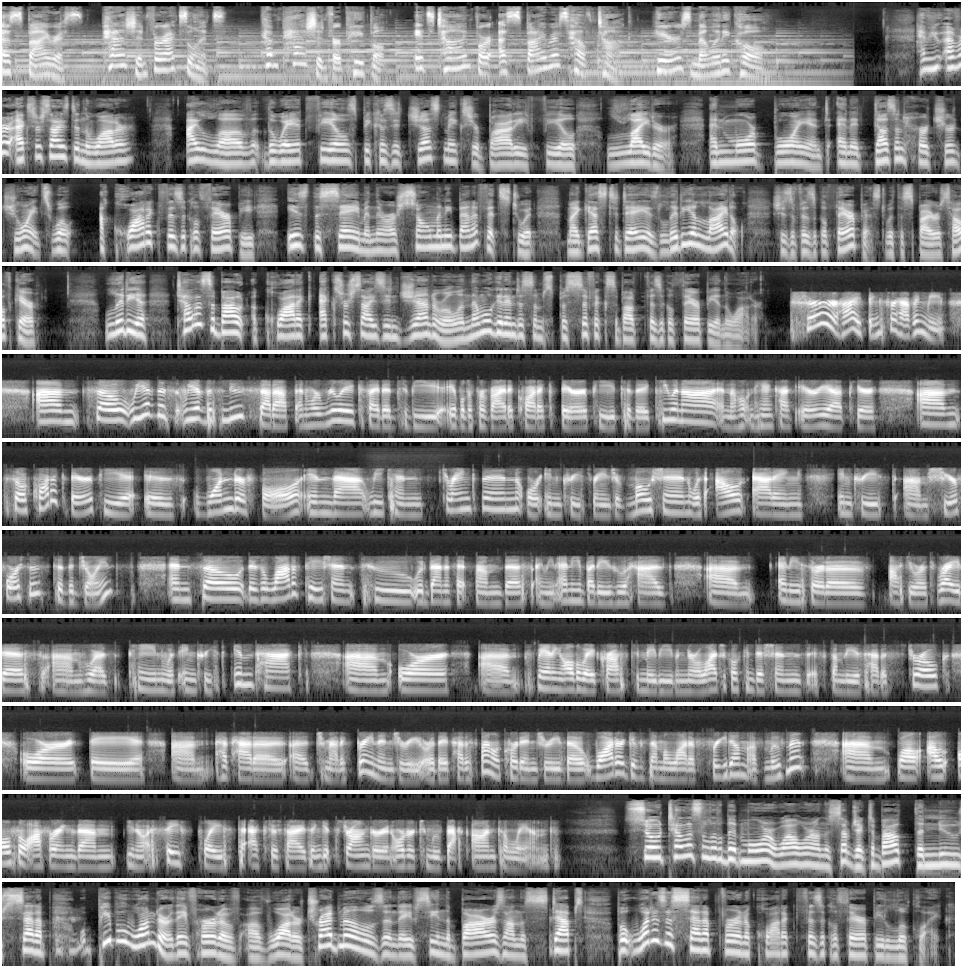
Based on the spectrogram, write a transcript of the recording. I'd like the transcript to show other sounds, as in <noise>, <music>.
Aspirus, passion for excellence, compassion for people. It's time for Aspirus Health Talk. Here's Melanie Cole. Have you ever exercised in the water? I love the way it feels because it just makes your body feel lighter and more buoyant and it doesn't hurt your joints. Well, aquatic physical therapy is the same and there are so many benefits to it. My guest today is Lydia Lytle. She's a physical therapist with Aspirus Healthcare. Lydia, tell us about aquatic exercise in general, and then we'll get into some specifics about physical therapy in the water. Hi. Thanks for having me. Um, so we have this we have this new setup, and we're really excited to be able to provide aquatic therapy to the Keweenaw and the Houghton Hancock area up here. Um, so aquatic therapy is wonderful in that we can strengthen or increase range of motion without adding increased um, shear forces to the joints. And so there's a lot of patients who would benefit from this. I mean, anybody who has um, any sort of osteoarthritis, um, who has pain with increased impact, um, or um, spanning all the way across to maybe even neurological conditions if somebody has had a stroke or they um, have had a, a traumatic brain injury or they've had a spinal cord injury. The water gives them a lot of freedom of movement um, while also offering them, you know, a safe place to exercise and get stronger in order to move back onto land. So tell us a little bit more while we're on the subject about the new setup. Mm-hmm. People wonder, they've heard of, of water treadmills and they've seen the bars on the steps, but what does a setup for an aquatic physical therapy look like?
